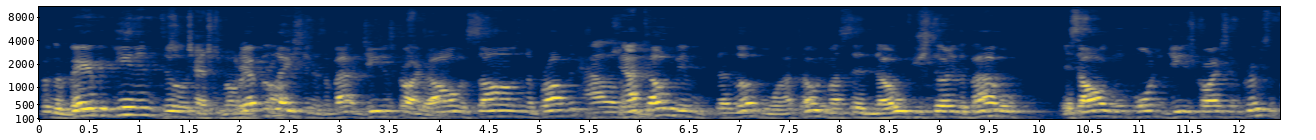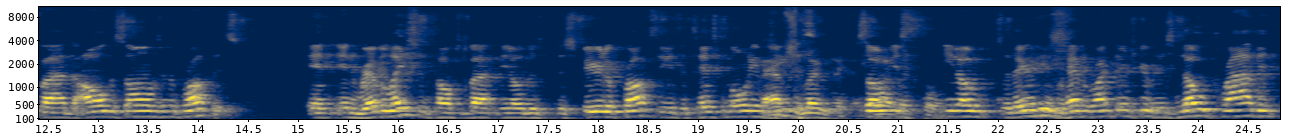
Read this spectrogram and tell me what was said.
from the very beginning to It's testimony Revelation is about Jesus Christ. right. All the Psalms and the prophets. Hallelujah. And I told him, that loved one, I told him, I said, no, if you study the Bible, it's all going to point to Jesus Christ and crucified, to all the Psalms and the prophets. And, and Revelation talks about, you know, the, the spirit of prophecy is the testimony of Jesus. Absolutely. So it's, you know, so there it is. We have it right there in Scripture. There's no private.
